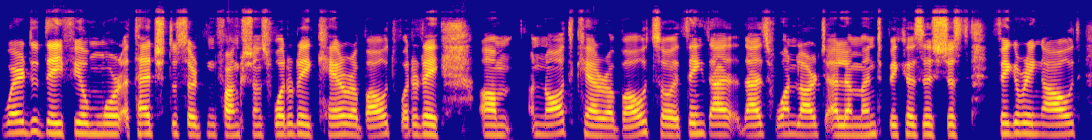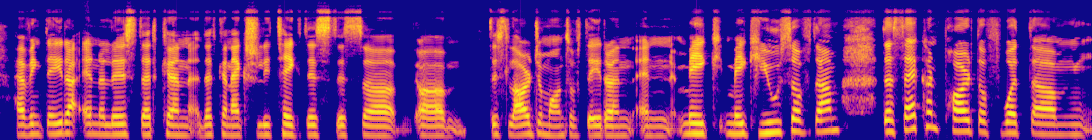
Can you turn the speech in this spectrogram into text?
where do they feel more attached to certain functions, what do they care about, what do they um, not care about. So I think that that's one large element because it's just figuring out having data analysts that can that can actually take this this uh, um, this large amount of data and, and make make use of them. The second part of what um,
